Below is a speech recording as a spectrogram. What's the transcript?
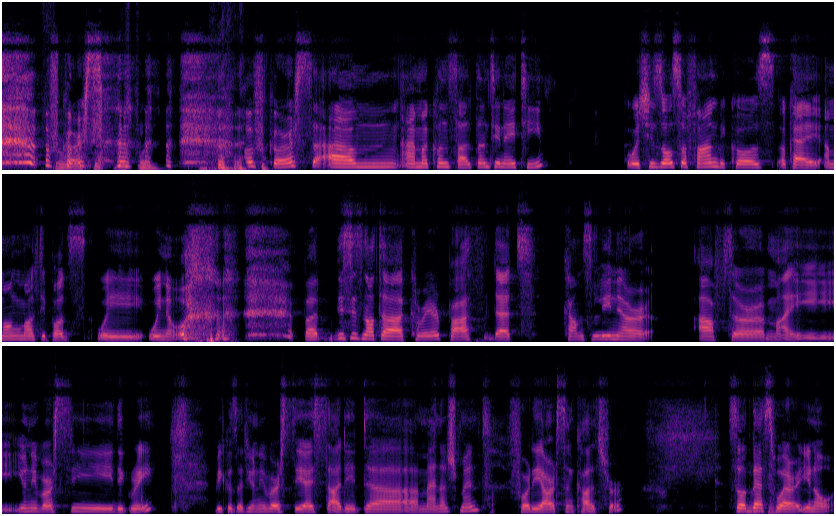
of for course. of course um, i'm a consultant in it which is also fun because okay among multipods we we know. But this is not a career path that comes linear after my university degree because at university i studied uh, management for the arts and culture so okay. that's where you know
